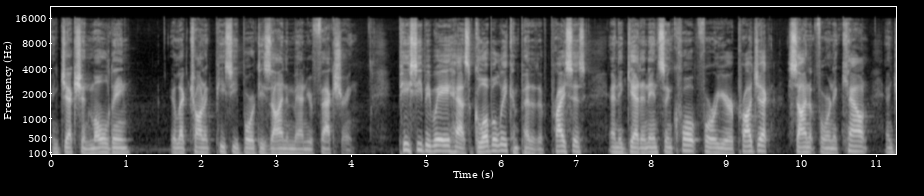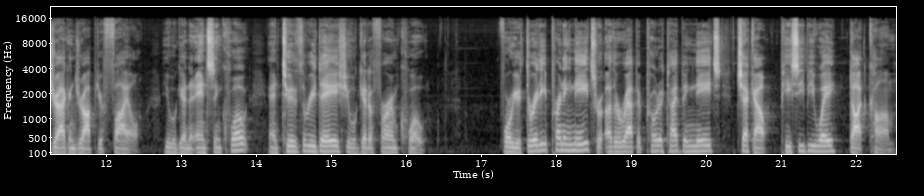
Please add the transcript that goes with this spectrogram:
injection molding, electronic PC board design and manufacturing. PCBWay has globally competitive prices, and to get an instant quote for your project, sign up for an account and drag and drop your file. You will get an instant quote, and two to three days, you will get a firm quote. For your 3D printing needs or other rapid prototyping needs, check out PCBWay.com.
